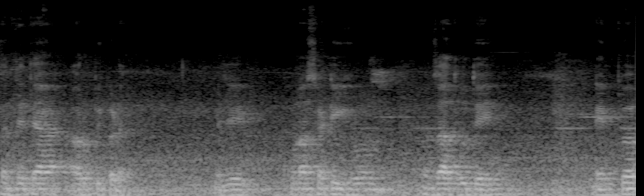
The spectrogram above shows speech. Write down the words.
सध्या त्या आरोपीकडं म्हणजे कुणासाठी घेऊन जात होते? नेमकं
